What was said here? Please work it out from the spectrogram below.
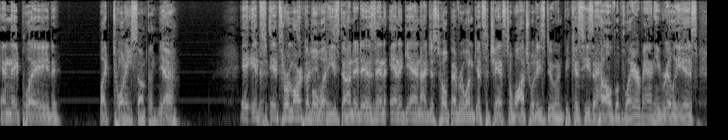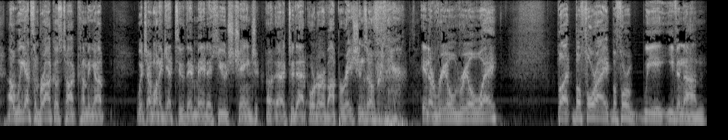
And they played like 20. 20 something. Yeah. It, it's it's remarkable what he's done. It is, and and again, I just hope everyone gets a chance to watch what he's doing because he's a hell of a player, man. He really is. Uh, we got some Broncos talk coming up, which I want to get to. They've made a huge change uh, uh, to that order of operations over there in a real, real way. But before I before we even um,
